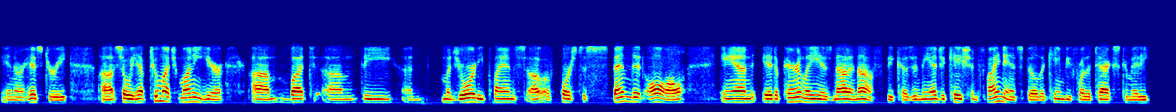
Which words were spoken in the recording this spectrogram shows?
in our history. Uh, so we have too much money here um, but um, the uh, majority plans uh, of course to spend it all and it apparently is not enough because in the education finance bill that came before the tax committee,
